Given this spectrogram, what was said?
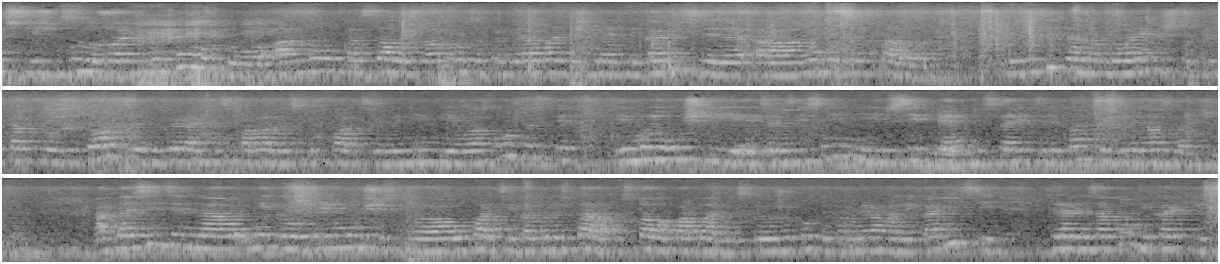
сегодняшнее было по этому поводу, оно касалось вопроса формирования избирательной комиссии а нового состава. Но действительно нам говорили, что при такой ситуации выбирать из парламентских партий мы не имеем возможности, и мы учли эти разъяснения, и все пять представителей партии были назначены. Относительно некого преимущества у партии, которая стала, стала парламентской уже после формирования комиссии, федеральный закон никаких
